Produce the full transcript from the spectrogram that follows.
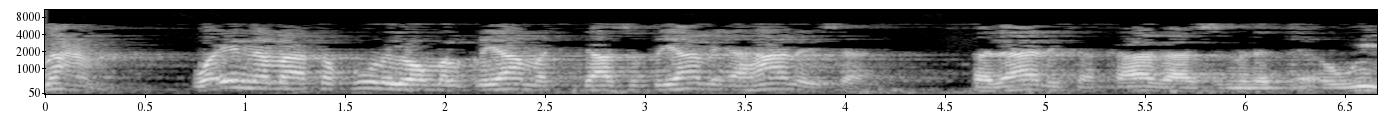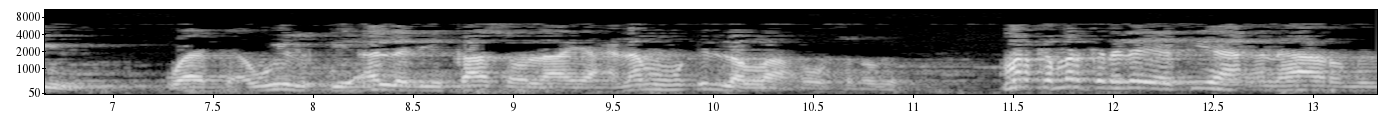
Nacam. Wa inamaa takunu yowma alqiyaamati taasi qiyaamay ahaanaysaa fadalika kaagaasi min ata'wiil waa ta'wiilkii alladii kaasoo laa yaclamuhu ila allah uusan ogeyn marka marka la leeyahay fiiha anhaaru min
